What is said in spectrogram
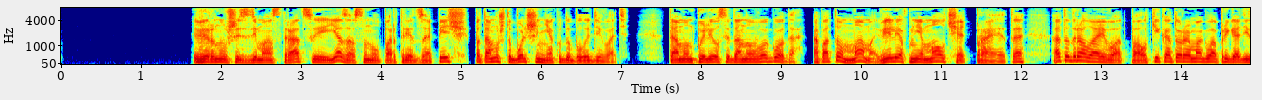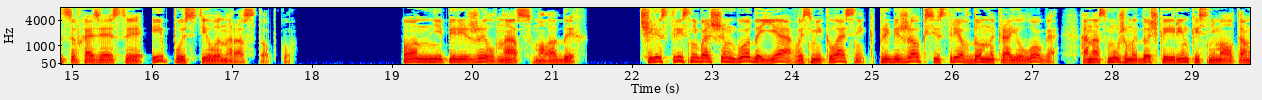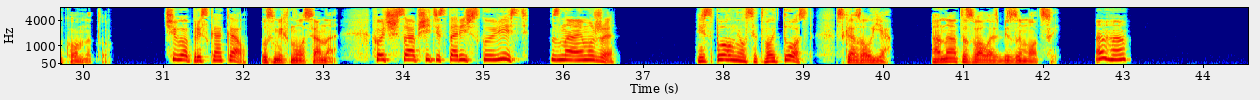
Вернувшись с демонстрации, я засунул портрет за печь, потому что больше некуда было девать. Там он пылился до Нового года, а потом мама, велев мне молчать про это, отодрала его от палки, которая могла пригодиться в хозяйстве, и пустила на растопку. Он не пережил нас, молодых. Через три с небольшим года я, восьмиклассник, прибежал к сестре в дом на краю лога, она с мужем и дочкой Иринкой снимала там комнату. «Чего прискакал?» — усмехнулась она. «Хочешь сообщить историческую весть? Знаем уже». «Исполнился твой тост», — сказал я. Она отозвалась без эмоций. «Ага».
